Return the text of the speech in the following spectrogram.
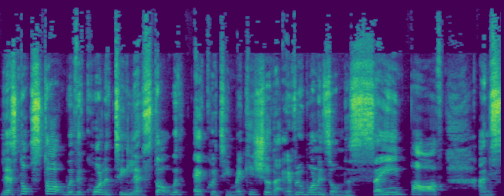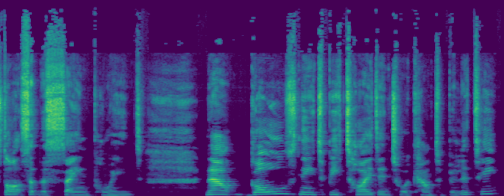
Let's not start with equality, let's start with equity, making sure that everyone is on the same path and starts at the same point. Now, goals need to be tied into accountability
